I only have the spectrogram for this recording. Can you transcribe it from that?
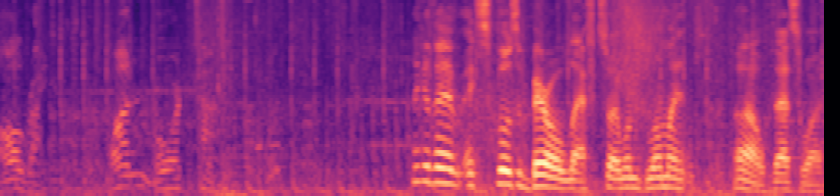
All right, one more time. Look at that explosive barrel left, so I wouldn't blow my... Oh, that's why.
